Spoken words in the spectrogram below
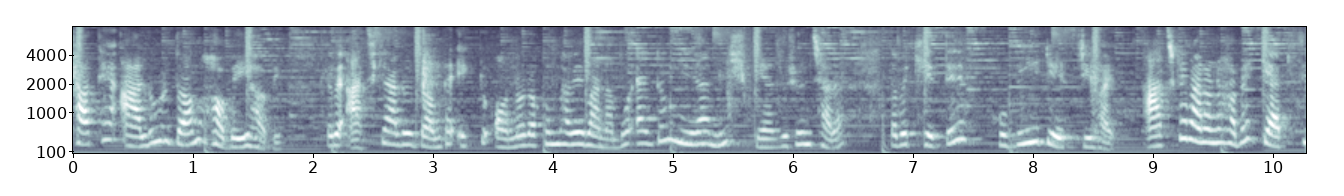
সাথে আলুর দম হবেই হবে। তবে আজকে আলুর দমটা একটু অন্যরকমভাবে বানাবো, একদম নিরামিষ, পেঁয়াজ রসুন ছাড়া। তবে খেতে খুবই টেস্টি হয়। আজকে বানানো হবে ক্যাপসি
